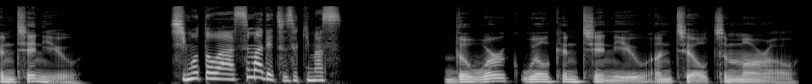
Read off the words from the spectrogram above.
continue. 仕事は明日まで続きます。 The work will continue until tomorrow.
